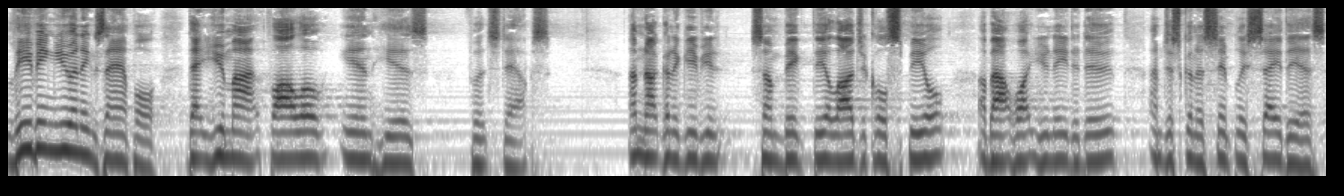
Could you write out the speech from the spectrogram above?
leaving you an example that you might follow in his footsteps. I'm not going to give you some big theological spiel about what you need to do. I'm just going to simply say this.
